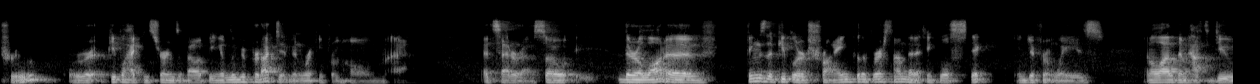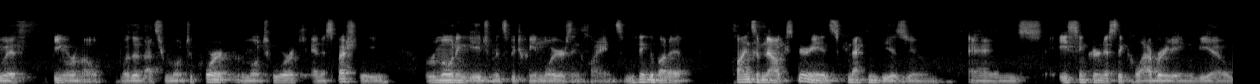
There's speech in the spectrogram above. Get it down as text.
true or people had concerns about being able to be productive and working from home uh, et cetera so there are a lot of things that people are trying for the first time that i think will stick in different ways and a lot of them have to do with being remote whether that's remote to court remote to work and especially remote engagements between lawyers and clients if you think about it clients have now experienced connecting via zoom and asynchronously collaborating via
